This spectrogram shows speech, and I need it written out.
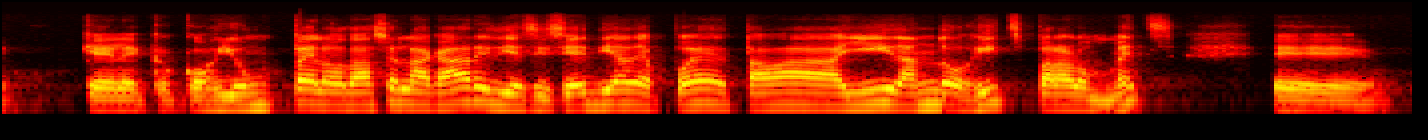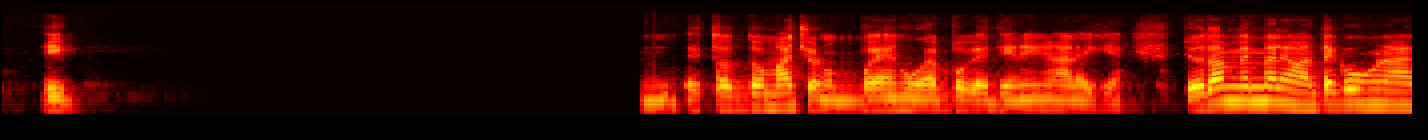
eh, que le co- cogió un pelotazo en la cara y 16 días después estaba allí dando hits para los Mets. Eh, estos dos machos no pueden jugar porque tienen alergia. Yo también me levanté con una,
